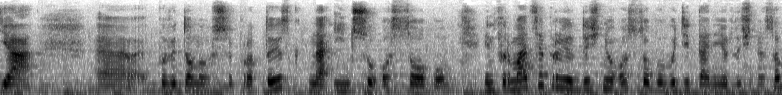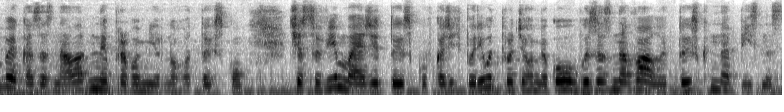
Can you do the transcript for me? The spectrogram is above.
я, е, повідомивши про тиск на іншу особу. Інформація про юридичну особу, водій дані юридичної особи, яка зазнала неправомірного тиску. Часові межі тиску. Вкажіть період, протягом якого ви зазнавали тиск на бізнес.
